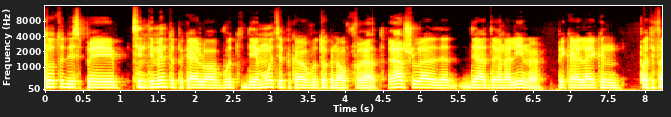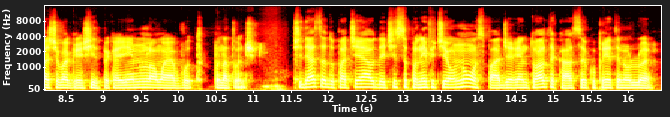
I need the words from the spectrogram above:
totul despre sentimentul pe care l-au avut, de emoție pe care au avut-o când au furat. Rașul ăla de, de adrenalină pe care l-ai când poate faci ceva greșit pe care ei nu l-au mai avut până atunci. Și de asta după aceea au decis să planifice o nouă spagere într-o altă casă cu prietenul lor.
